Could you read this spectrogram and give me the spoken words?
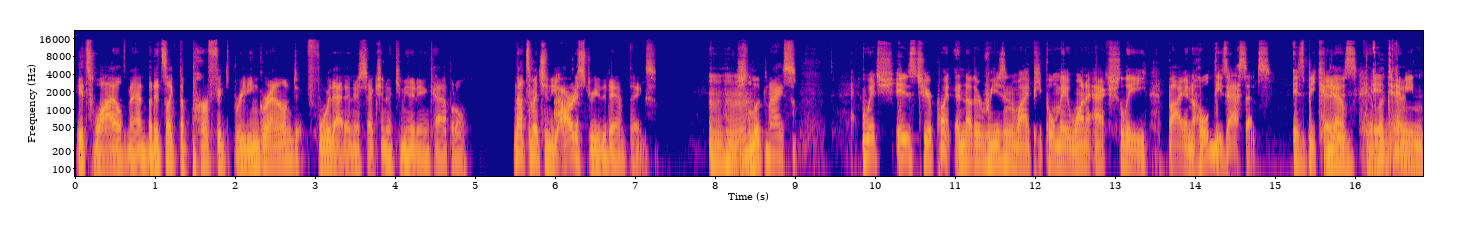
it's wild man. But it's like the perfect breeding ground for that intersection of community and capital. Not to mention the artistry of the damn things. Mhm. They just look nice. Which is, to your point, another reason why people may want to actually buy and hold these assets is because, Yeah, it, I mean,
